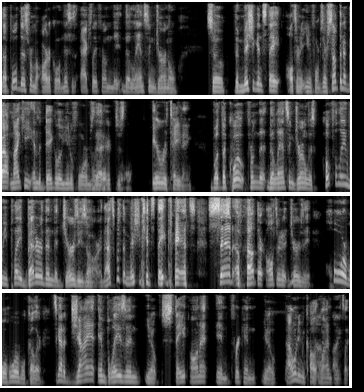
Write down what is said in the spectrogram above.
I pulled this from an article, and this is actually from the the Lansing Journal. So the Michigan State alternate uniforms. There's something about Nike and the Dayglow uniforms that are just irritating. But the quote from the, the Lansing Journal is, hopefully we play better than the jerseys are. That's what the Michigan State fans said about their alternate jersey. Horrible, horrible color. It's got a giant emblazoned, you know, state on it in freaking, you know, I won't even call it lime green. It's like,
